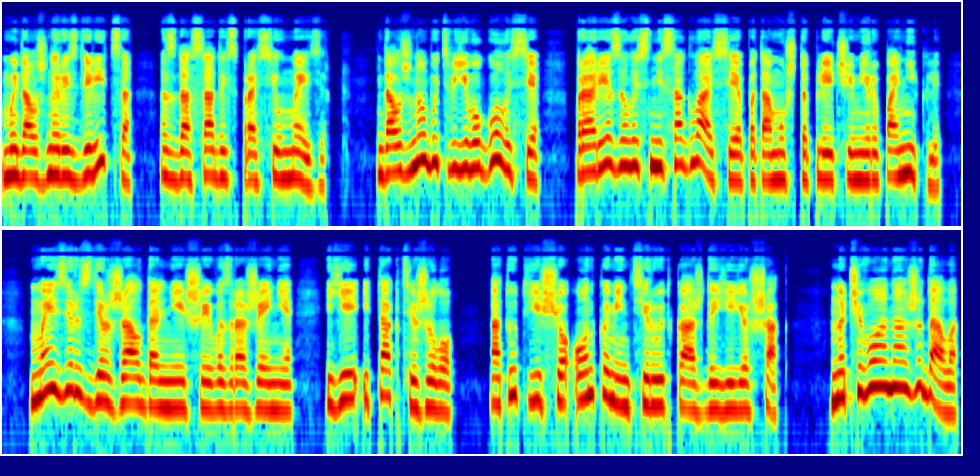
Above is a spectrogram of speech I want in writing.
«Мы должны разделиться?» — с досадой спросил Мейзер. Должно быть, в его голосе прорезалось несогласие, потому что плечи Миры поникли. Мейзер сдержал дальнейшие возражения. Ей и так тяжело, а тут еще он комментирует каждый ее шаг. Но чего она ожидала?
